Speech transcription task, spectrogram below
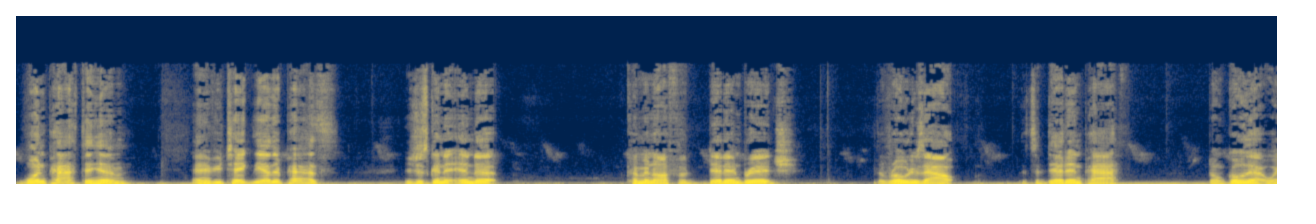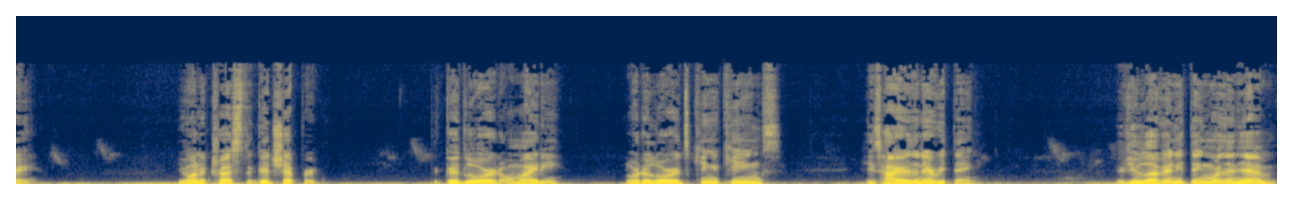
one path to him and if you take the other paths you're just going to end up coming off a dead end bridge. The road is out. It's a dead end path. Don't go that way. You want to trust the good shepherd the good lord almighty lord of lords king of kings. He's higher than everything. If you love anything more than him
